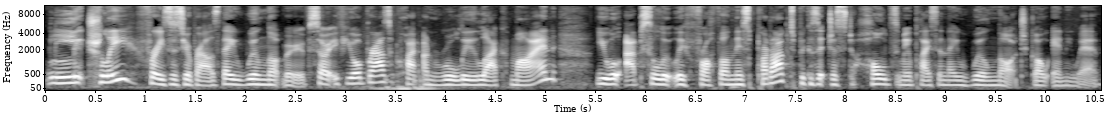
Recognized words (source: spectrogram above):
Literally freezes your brows. They will not move. So if your brows are quite unruly like mine, you will absolutely froth on this product because it just holds them in place and they will not go anywhere.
